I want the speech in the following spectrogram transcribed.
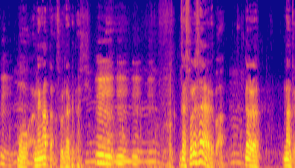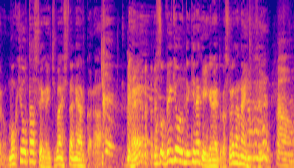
うん。もう願ったのはそれだけだし、うんうんうんじゃあそれさえあればだからなんていうの目標達成が一番下にあるから ねそう勉強できなきゃいけないとかそれがないんですよ、あ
